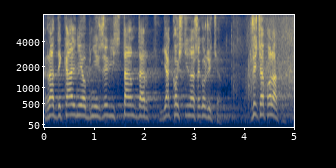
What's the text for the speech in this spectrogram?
radykalnie obniżyli standard jakości naszego życia, życia Polaków.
